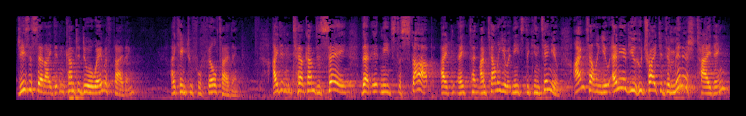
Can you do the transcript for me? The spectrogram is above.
Jesus said, I didn't come to do away with tithing. I came to fulfill tithing. I didn't tell, come to say that it needs to stop. I, am telling you it needs to continue. I'm telling you, any of you who try to diminish tithing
